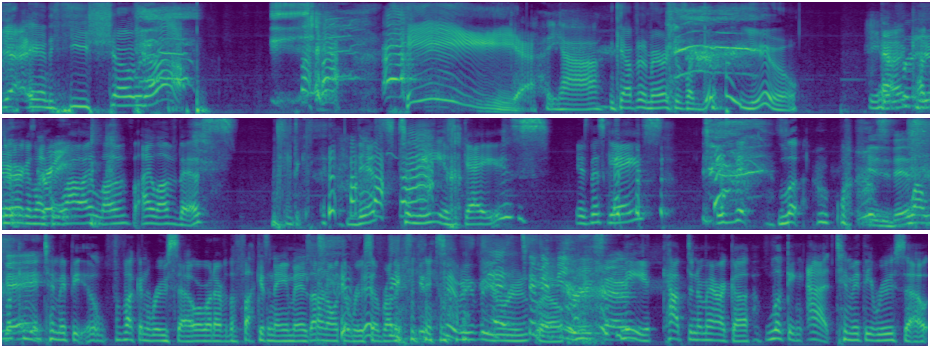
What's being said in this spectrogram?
Yeah. and he showed up." he Yeah. and Captain America's like, "Good for you." Yeah, for Captain you. America's like, Great. wow, I love, I love this. this to me is gays. Is this gays? Is it look? Is this While looking at Timothy uh, fucking Russo or whatever the fuck his name is, I don't know what the Russo brothers' name. is. Timothy Yeah, Russo. Timothy Russo. Me, Captain America, looking at Timothy Russo.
